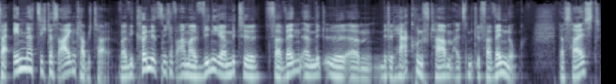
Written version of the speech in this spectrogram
verändert sich das Eigenkapital, weil wir können jetzt nicht auf einmal weniger Mittel, äh, Mittel, ähm, Mittelherkunft haben als Mittelverwendung. Das heißt,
